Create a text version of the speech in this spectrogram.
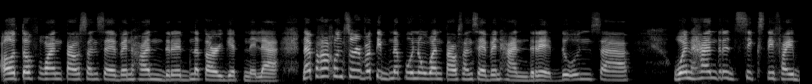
out of 1,700 na target nila. Napaka-conservative na po ng 1,700 doon sa 165,000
